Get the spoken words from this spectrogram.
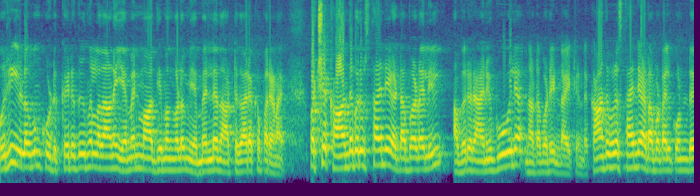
ഒരു ഇളവും കൊടുക്കരുത് എന്നുള്ളതാണ് യമൻ മാധ്യമങ്ങളും യമനിലെ നാട്ടുകാരൊക്കെ പറയണത്. പക്ഷേ കാന്തപുരസ്ഥാന്റെ ഇടപെടലിൽ അവരൊരു അനുകൂല നടപടി ഉണ്ടായിട്ടുണ്ട്. കാന്തപുരസ്ഥാന്റെ ഇടപെടൽ കൊണ്ട്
